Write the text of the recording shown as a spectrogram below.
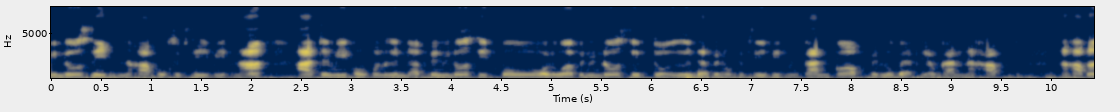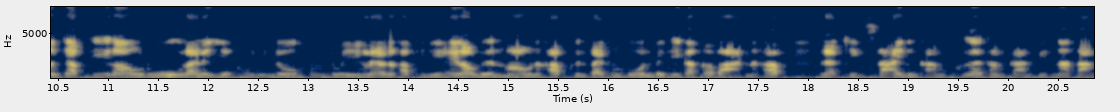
Windows 10 นะครับ 64 บิตนะ อาจจะมีของคนอื่นเป็น Windows 10 Pro หรือว่าเป็น Windows 10 ตัวอื่น แต่เป็น 64 บิตเหมือนกัน ก็เป็นรูปแบบเดียวกันนะครับนะครับ หลังจากที่เรารู้รายละเอียดของ Windows ของตัวเองแล้วนะครับ ทีนี้ให้เราเลื่อนเมาส์นะครับ ขึ้นไปข้างบนไปที่กากบาทนะครับ และคลิกซ้ายหนึ่งครั้งเพื่อทำการปิดหน้าต่าง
